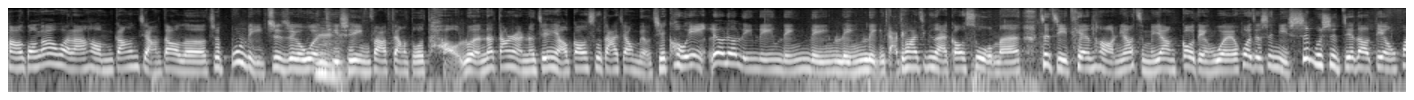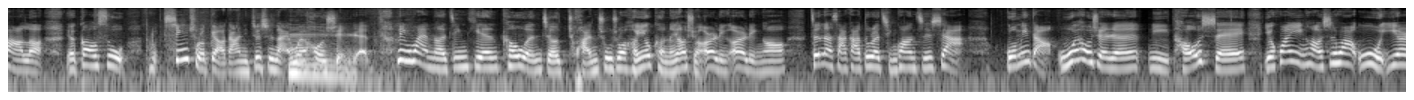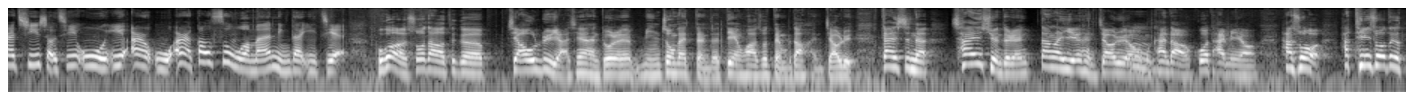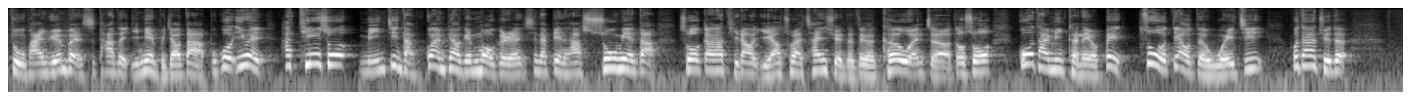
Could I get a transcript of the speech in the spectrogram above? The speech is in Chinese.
好，广告回来哈，我们刚刚讲到了这不理智这个问题，其实引发非常多讨论。那当然呢，今天也要告诉大家，我们有接扣印六六零零零零零零打电话进来告诉我们这几天哈你要怎么样够点威，或者是你是不是接到电话了，也告诉清楚的表达你支持哪一位候选人。另外呢，今天柯文哲传出说很有可能要选二零二零哦，真的撒卡杜的情况之下。国民党五位候选人，你投谁？也欢迎哈，是话五五一二七手机五五一二五二，告诉我们您的意见。不过说到这个。焦虑啊！现在很多人民众在等着电话，说等不到，很焦虑。但是呢，参选的人当然也很焦虑哦。我们看到郭台铭哦，他说他听说这个赌盘原本是他的一面比较大，不过因为他听说民进党灌票给某个人，现在变成他输面大。说刚刚提到也要出来参选的这个柯文哲，都说郭台铭可能有被做掉的危机。不过大家觉得？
